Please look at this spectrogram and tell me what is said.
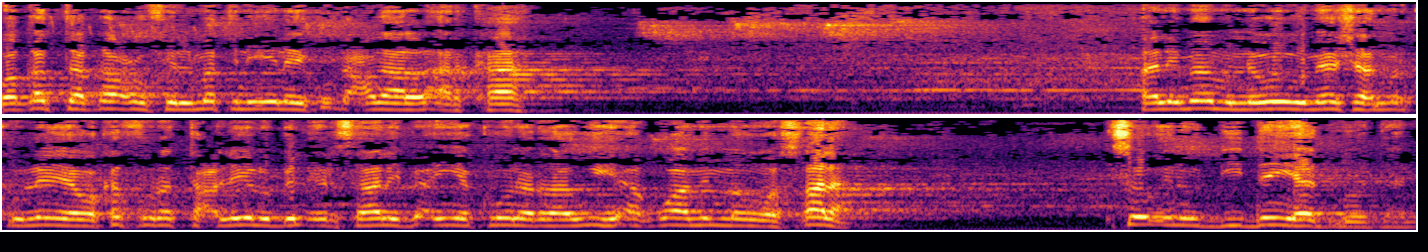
waqad taqacu fi lmatni inay ku dhacdaa la arkaa alimaamu nawowi meeshaan markuu leeyahay wakahura atacliilu bilirsaali bian yakuuna raawihi aqwaa miman wasala. Isagu inuu diidan yahaad moodaan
